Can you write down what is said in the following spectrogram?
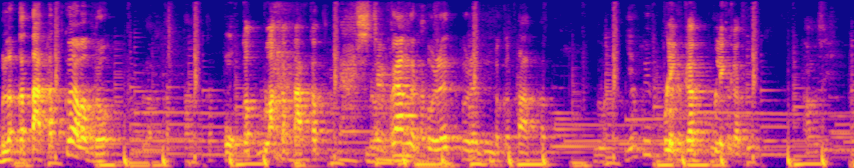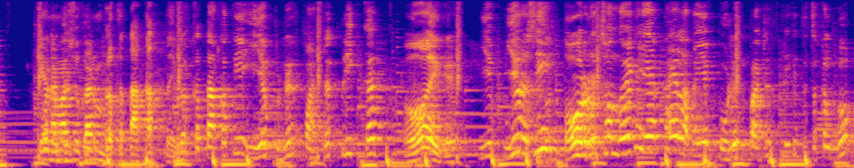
Bleketaket gue apa, Bro? Puket blaket-taket. Nah, Tapi angger bolet-bolet untuk ketaket. Ya kuwi Pliket, pliket. Apa sih? Kita masukkan bleketaket deh. Blek ketakut ya iya bener padat plikat. Oh, iya. Iya iya sih. Bentor. Ya, Contohnya kayak kayak lah kayak bulat padat plikat dicekel kok.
